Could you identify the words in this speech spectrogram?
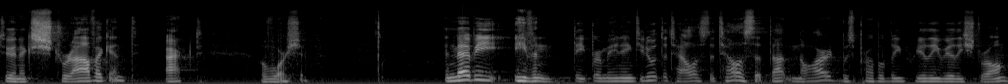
to an extravagant act of worship. And maybe even deeper meaning. Do you know what to tell us? To tell us that that nard was probably really, really strong.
